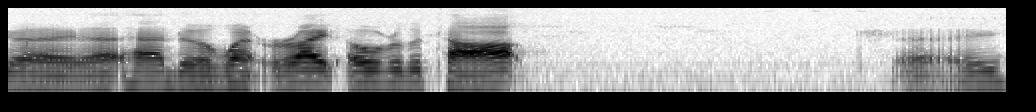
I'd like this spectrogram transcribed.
Okay, that had to have went right over the top. Okay.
